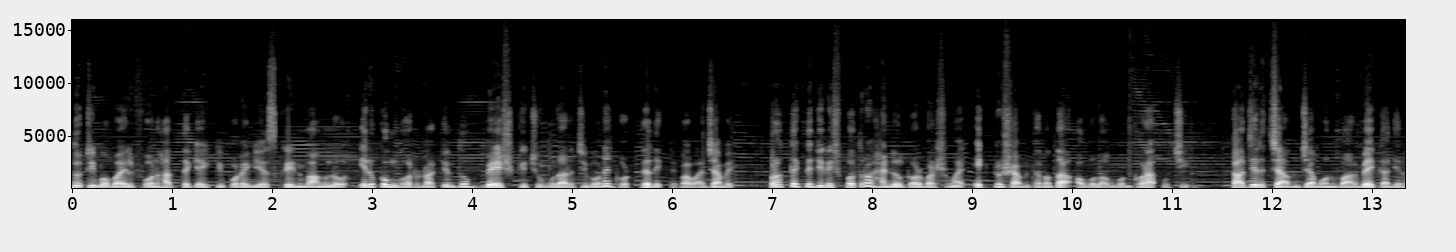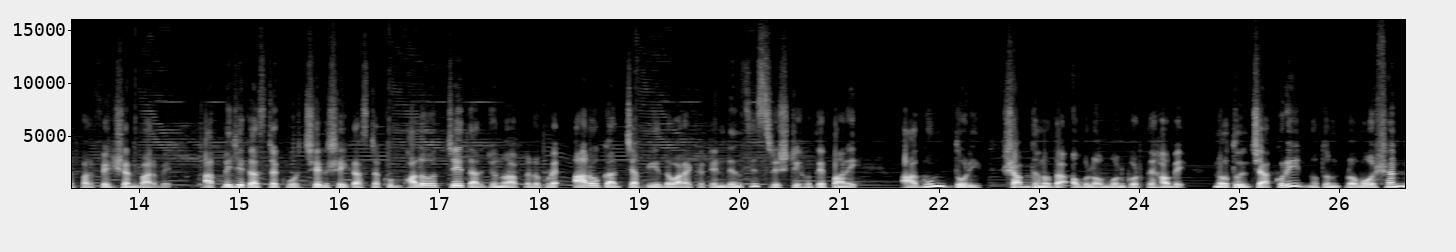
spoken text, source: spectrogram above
দুটি মোবাইল ফোন হাত থেকে একটি পড়ে গিয়ে স্ক্রিন ভাঙলো, এরকম ঘটনা কিন্তু বেশ কিছু মূলার জীবনে ঘটতে দেখতে পাওয়া যাবে। প্রত্যেকটি জিনিসপত্র হ্যান্ডেল করবার সময় একটু সাবধানতা অবলম্বন করা উচিত। কাজের চাপ যেমন বাড়বে, কাজের পারফেকশন বাড়বে। আপনি যে কাজটা করছেন, সেই কাজটা খুব ভালো হচ্ছে, তার জন্য আপনার উপরে আরও কাজ চাপিয়ে দেওয়ার একটা টেন্ডেন্সি সৃষ্টি হতে পারে। আগুন, তড়িৎ, সাবধানতা অবলম্বন করতে হবে। নতুন চাকরি, নতুন প্রমোশন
